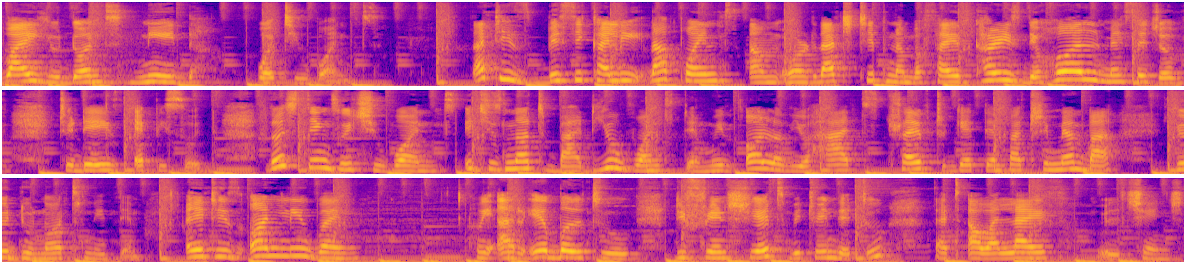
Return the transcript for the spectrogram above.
why you don't need what you want. That is basically that point, um, or that tip number five carries the whole message of today's episode. Those things which you want, it is not bad. You want them with all of your heart, strive to get them, but remember, you do not need them. And it is only when we are able to differentiate between the two that our life will change.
